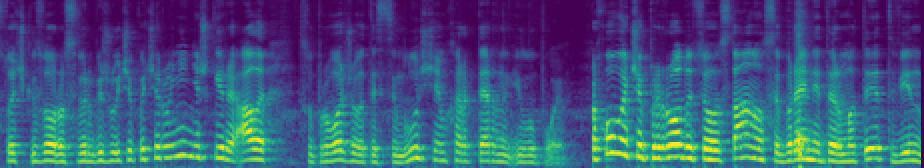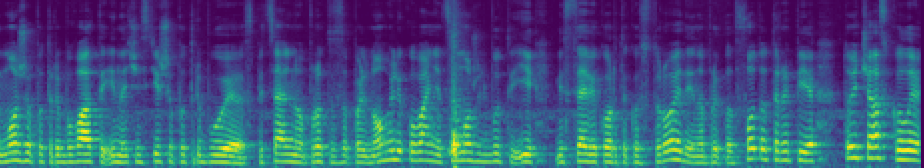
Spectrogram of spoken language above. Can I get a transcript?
з точки зору свербіжу чи почервоніння шкіри, але супроводжуватись цим лущенням характерним і лупою. Враховуючи природу цього стану, сибирейний дерматит він може потребувати і найчастіше потребує спеціального протизапального лікування. Це можуть бути і місцеві кортикостероїди, і, наприклад, фототерапія. В той час, коли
